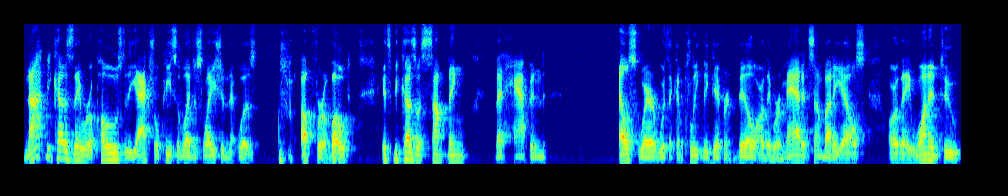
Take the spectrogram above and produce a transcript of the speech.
not because they were opposed to the actual piece of legislation that was up for a vote, it's because of something that happened elsewhere with a completely different bill, or they were mad at somebody else, or they wanted to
